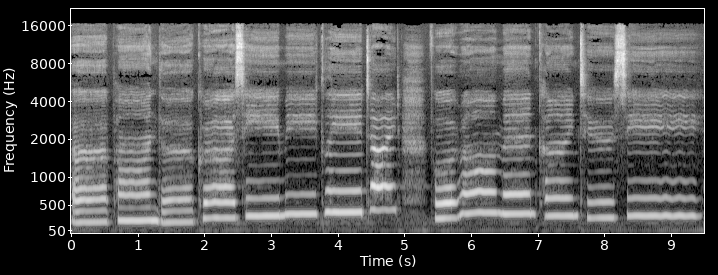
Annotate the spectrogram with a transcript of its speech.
Upon the cross he meekly died for all mankind to see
